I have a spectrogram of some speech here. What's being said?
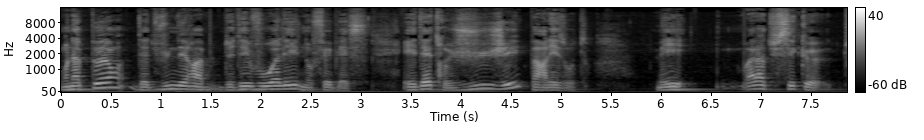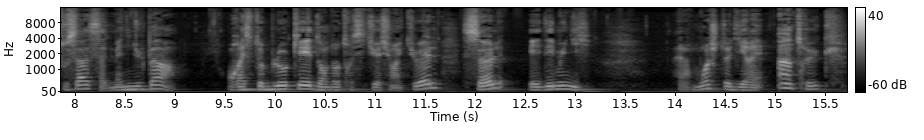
on a peur d'être vulnérable, de dévoiler nos faiblesses et d'être jugé par les autres. Mais voilà, tu sais que tout ça, ça ne mène nulle part. On reste bloqué dans notre situation actuelle, seul et démuni. Alors moi je te dirais un truc,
